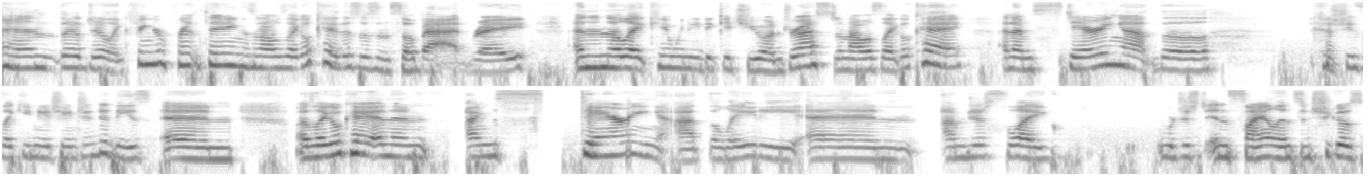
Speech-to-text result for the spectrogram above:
and they're, they're like fingerprint things. And I was like, okay, this isn't so bad, right? And then they're like, okay, we need to get you undressed. And I was like, okay. And I'm staring at the, because she's like, you need to change into these. And I was like, okay. And then I'm staring at the lady and I'm just like, we're just in silence and she goes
